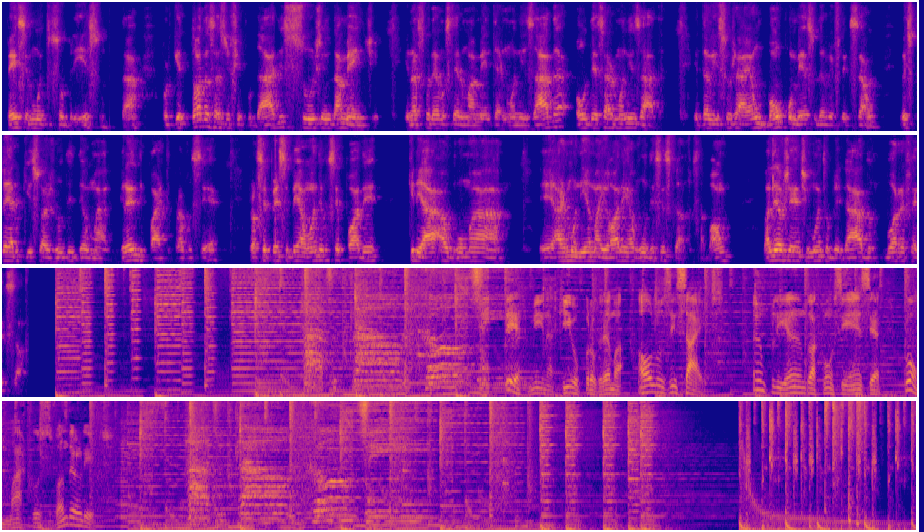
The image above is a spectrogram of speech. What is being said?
Pense muito sobre isso, tá? Porque todas as dificuldades surgem da mente e nós podemos ter uma mente harmonizada ou desarmonizada. Então isso já é um bom começo da reflexão. Eu espero que isso ajude e dê uma grande parte para você, para você perceber aonde você pode criar alguma é, harmonia maior em algum desses campos, tá bom? Valeu, gente, muito obrigado, boa reflexão. Termina aqui o programa Aulos Insights, ampliando a consciência com Marcos Vanderlit.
